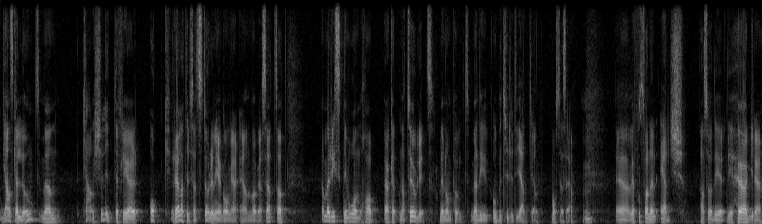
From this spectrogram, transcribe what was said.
ganska lugnt men kanske lite fler och relativt sett större nedgångar än vad vi har sett. Så att ja, men risknivån har ökat naturligt med någon punkt, men det är obetydligt egentligen, måste jag säga. Eh, vi har fortfarande en edge, alltså det, det är högre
